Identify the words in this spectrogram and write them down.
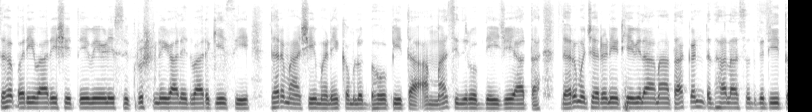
सहपरिवारेशी शेते वेळे श्रीकृष्ण निघाले द्वारकेसी. धर्माशी म्हणे कमलोद्भव पिता. आम्हासी निरोप देजे आता. धर्मचरणे ठेविला माता कंठ झाला सद्गतीत.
